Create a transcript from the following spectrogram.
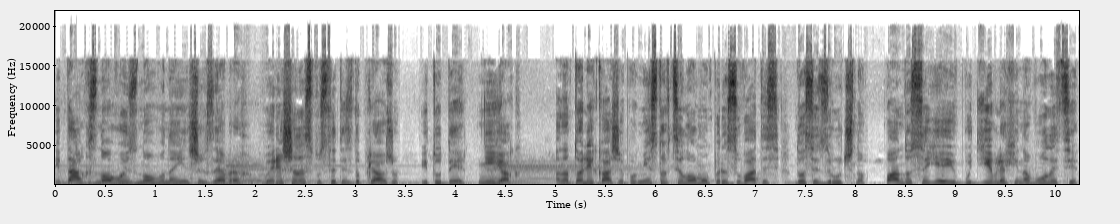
І так знову і знову на інших зебрах вирішили спуститись до пляжу. І туди ніяк. Анатолій каже, по місту в цілому пересуватись досить зручно. Пандуси є і в будівлях, і на вулиці.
